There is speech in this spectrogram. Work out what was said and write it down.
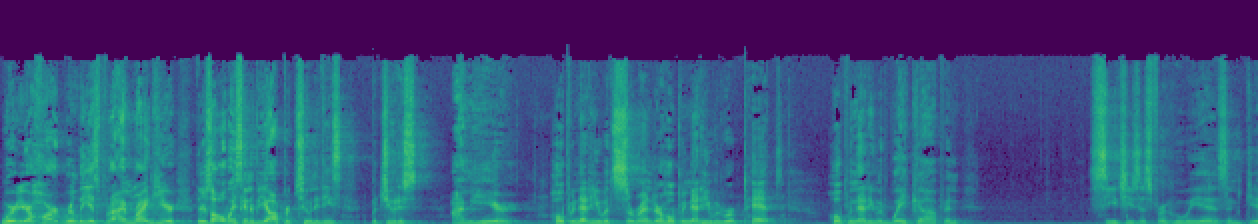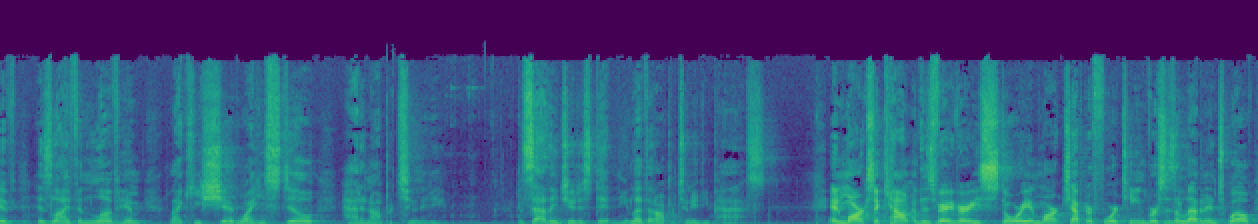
where your heart really is, but I'm right here. There's always going to be opportunities. But Judas, I'm here, hoping that he would surrender, hoping that he would repent, hoping that he would wake up and see Jesus for who he is and give his life and love him like he should while he still had an opportunity. But sadly, Judas didn't. He let that opportunity pass. In Mark's account of this very, very story, in Mark chapter 14, verses 11 and 12,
